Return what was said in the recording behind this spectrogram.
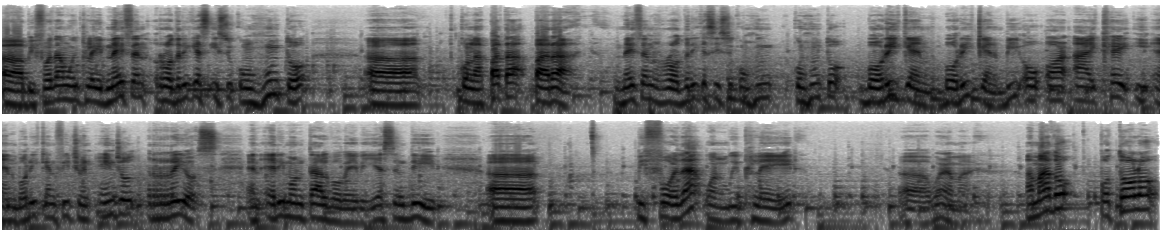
Uh, before that, we played Nathan Rodríguez y su conjunto uh, con la pata para. Nathan Rodríguez y su conjun- conjunto Boriken, Boriken, B-O-R-I-K-E-N, Boriken featuring Angel Rios and Eddie Montalvo, baby. Yes, indeed. Uh, before that one, we played. Uh, where am I? Amado Potolo,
